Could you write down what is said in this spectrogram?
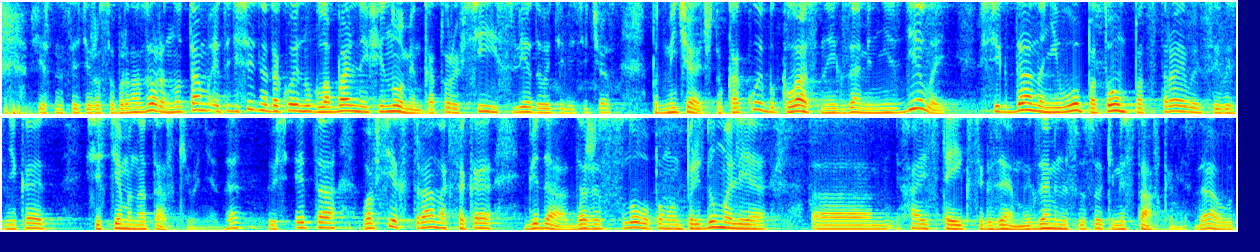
в общественном совете Рособорнадзора. Но там это действительно такой, ну, глобальный феномен, который все исследователи сейчас подмечают, что какой бы классный экзамен ни сделай, всегда на него потом подстраивается и возникает система натаскивания. Да? То есть это во всех странах такая беда. Даже слово, по-моему, придумали э, high stakes exam, экзамены с высокими ставками. Да, вот,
